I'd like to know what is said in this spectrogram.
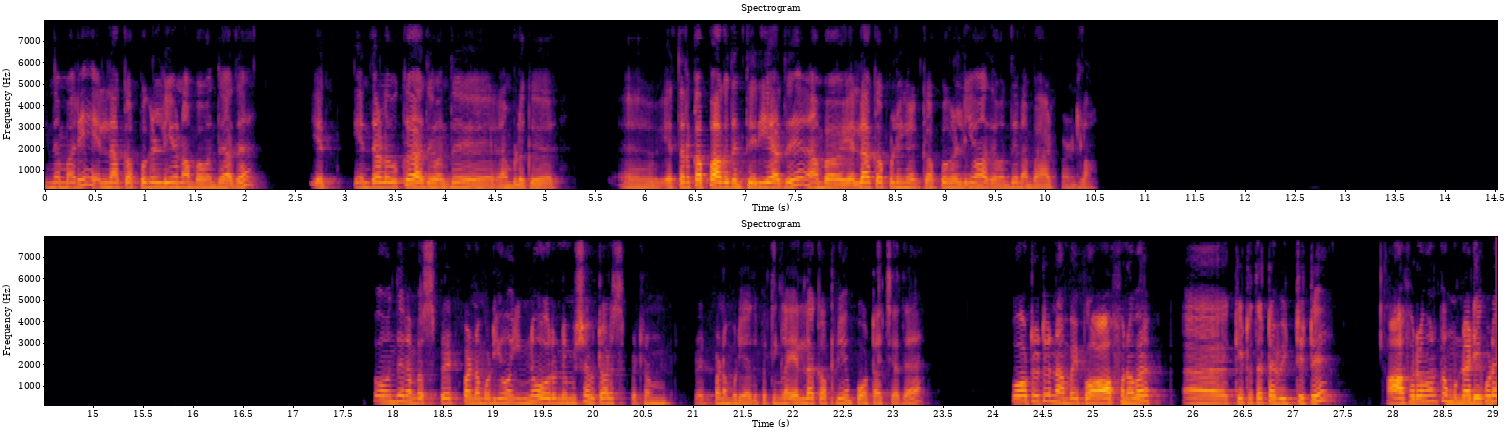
இந்த மாதிரி எல்லா கப்புகள்லேயும் நம்ம வந்து அதை எத் எந்த அளவுக்கு அது வந்து நம்மளுக்கு எத்தனை கப் ஆகுதுன்னு தெரியாது. நம்ம எல்லா கப்புலையும் கப்புகள்லேயும் அதை வந்து நம்ம ஆட் பண்ணலாம். இப்போ வந்து நம்ம ஸ்ப்ரெட் பண்ண முடியும். இன்னும் ஒரு நிமிஷம் விட்டாலும் ஸ்ப்ரெட் ஸ்ப்ரெட் பண்ண முடியாது பார்த்தீங்களா? எல்லா கப்லேயும் போட்டாச்சு அதை. போட்டுட்டு நம்ம இப்போ ஆஃப் அன் ஹவர் கிட்டத்தட்ட விட்டுட்டு ஆஃப் அன் ஹவருக்கு முன்னாடியே கூட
